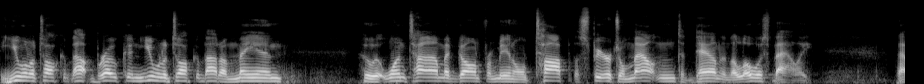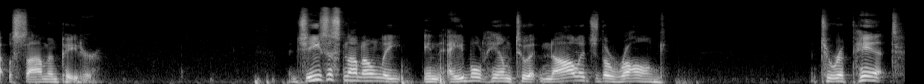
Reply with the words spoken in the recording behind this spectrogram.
You want to talk about broken? You want to talk about a man who at one time had gone from being on top of the spiritual mountain to down in the lowest valley? That was Simon Peter. Jesus not only enabled him to acknowledge the wrong, to repent,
